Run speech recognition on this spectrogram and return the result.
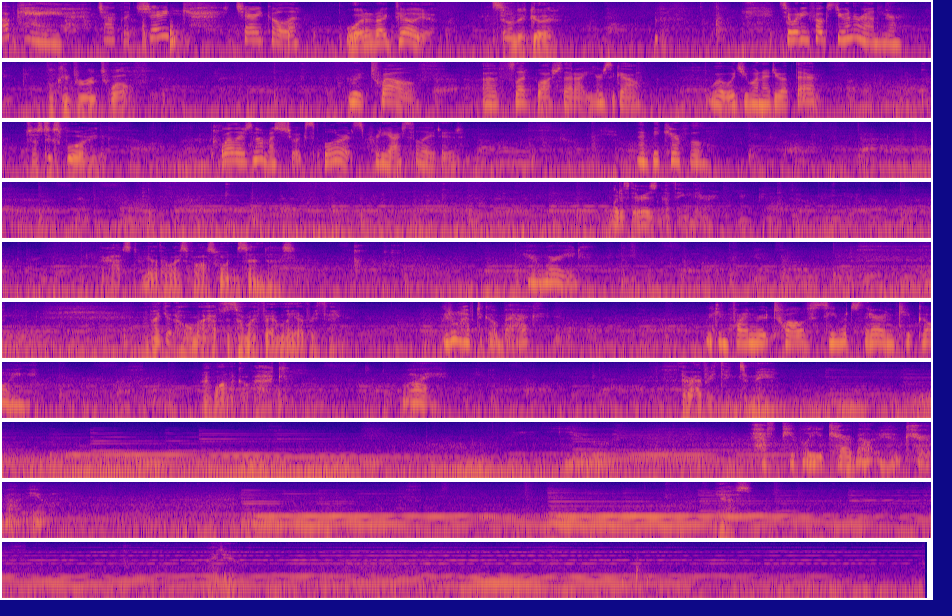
Okay, chocolate shake, cherry cola. What did I tell you? It Sounded good. So, what are you folks doing around here? Looking for Route 12. Route 12. A flood washed that out years ago. What would you want to do up there? Just exploring. Well, there's not much to explore. It's pretty isolated. I'd be careful. What if there is nothing there? There has to be, otherwise Foss wouldn't send us. You're worried. When I get home, I have to tell my family everything. We don't have to go back. We can find Route 12, see what's there, and keep going. I want to go back. Why? They're everything to me. Have people you care about who care about you.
